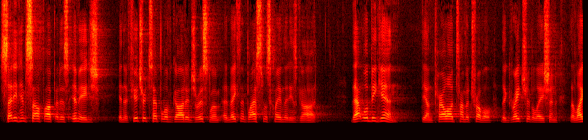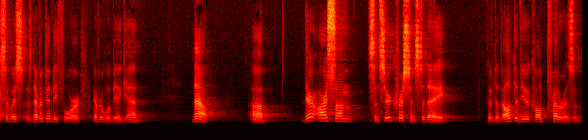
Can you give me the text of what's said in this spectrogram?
setting himself up at his image in the future temple of God in Jerusalem and making the blasphemous claim that he's God. That will begin the unparalleled time of trouble, the great tribulation, the likes of which has never been before, ever will be again. Now, uh, there are some sincere Christians today who have developed a view called preterism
